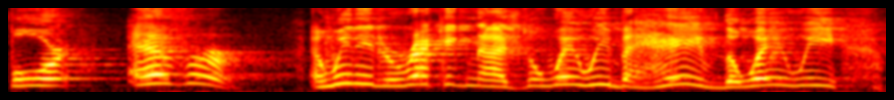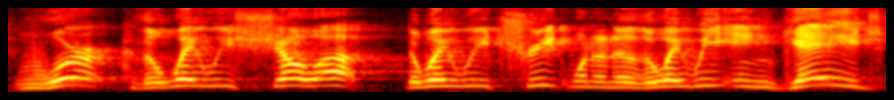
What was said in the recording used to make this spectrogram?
forever. And we need to recognize the way we behave, the way we work, the way we show up, the way we treat one another, the way we engage,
